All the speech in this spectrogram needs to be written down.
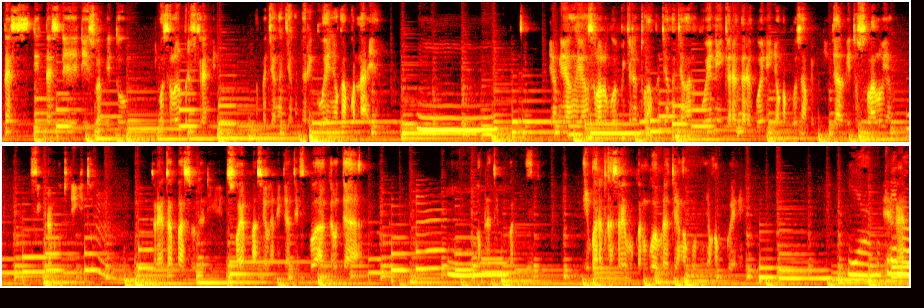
tes di tes di, di swab itu gue selalu berpikiran gini apa jangan-jangan dari gue nyokap kena ya? Hmm, yang yang yang selalu gue pikirin tuh apa jangan-jangan gue nih gara-gara gue nih nyokap gue sampai meninggal. Itu selalu yang pikiran gue gitu. Ternyata pas udah di swab hasilnya negatif gue agak lega hmm. oh, berarti bukan ibarat kasarnya bukan gue berarti yang ngebunuh nyokap gue nih Iya, mungkin Iya kan? emang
